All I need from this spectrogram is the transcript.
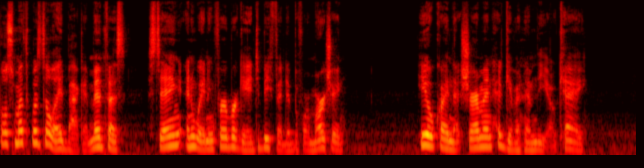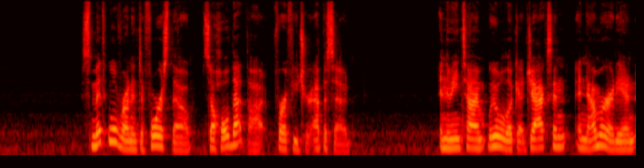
Well, Smith was delayed back at Memphis, staying and waiting for a brigade to be fitted before marching. He will claim that Sherman had given him the okay. Smith will run into Forrest, though, so hold that thought for a future episode. In the meantime, we will look at Jackson and now Meridian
